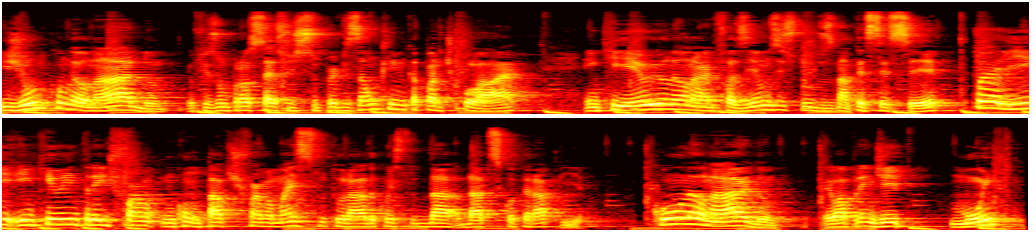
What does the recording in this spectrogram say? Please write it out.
E junto com o Leonardo, eu fiz um processo de supervisão clínica particular, em que eu e o Leonardo fazíamos estudos na TCC. Foi ali em que eu entrei forma, em contato de forma mais estruturada com o estudo da, da psicoterapia. Com o Leonardo, eu aprendi muito.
